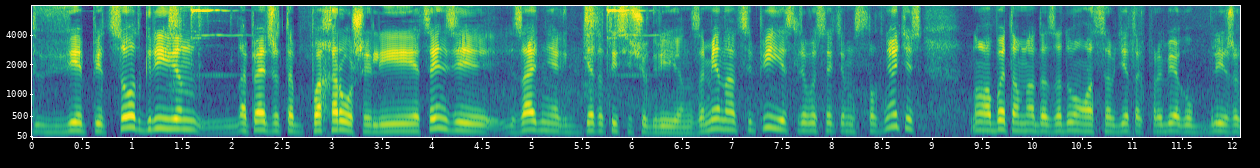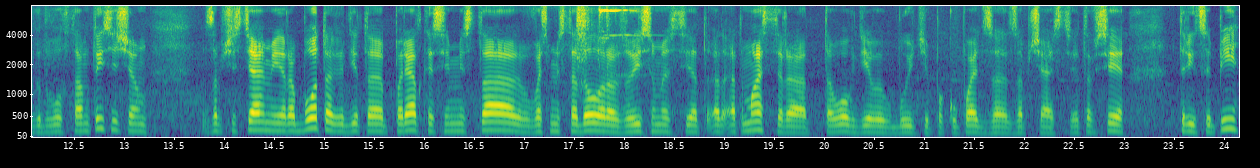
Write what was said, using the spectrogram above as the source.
2500 гривен. Опять же, это по хорошей лицензии. Задние где-то 1000 гривен. Замена цепи, если вы с этим столкнетесь, но об этом надо задумываться где-то к пробегу ближе к 200 тысячам. Запчастями и работа где-то порядка 700-800 долларов в зависимости от, от, от мастера, от того, где вы будете покупать за запчасти. Это все три цепи,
